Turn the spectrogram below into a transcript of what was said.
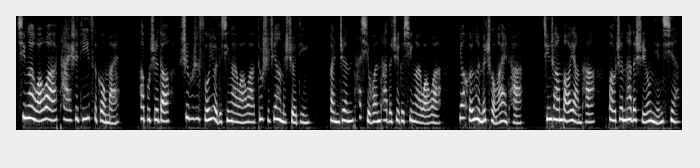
性爱娃娃他还是第一次购买，他不知道是不是所有的性爱娃娃都是这样的设定。反正他喜欢他的这个性爱娃娃，要狠狠的宠爱他，经常保养他，保证他的使用年限。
